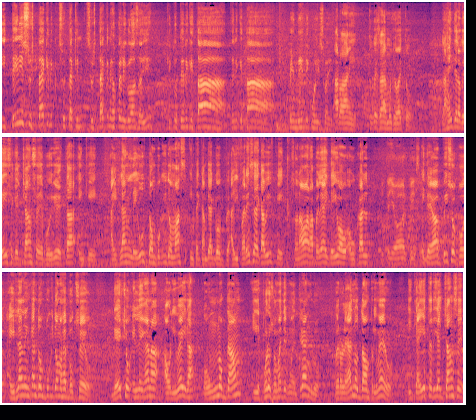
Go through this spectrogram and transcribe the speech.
e tem suas técnicas, suas, tec, suas técnicas perigosas aí que tu tem que estar, tem que estar pendente com isso aí. Ahora, Dani, tú que sabes mucho de esto, la gente lo que dice que el chance de Poirier está en que a Islam le gusta un poquito más intercambiar golpes. A diferencia de Khabib, que sonaba la pelea y te iba a a buscar Y te llevaba al piso. y te llevaba al piso, pues a Islam le encanta un poquito más el boxeo. De hecho, él le gana a Oliveira con un knockdown y después lo somete con el triángulo, pero le da el knockdown primero. Y que ahí estaría el chance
